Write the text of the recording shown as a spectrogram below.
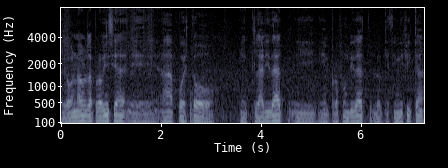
el gobernador de la provincia eh, ha puesto en claridad y en profundidad lo que significa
